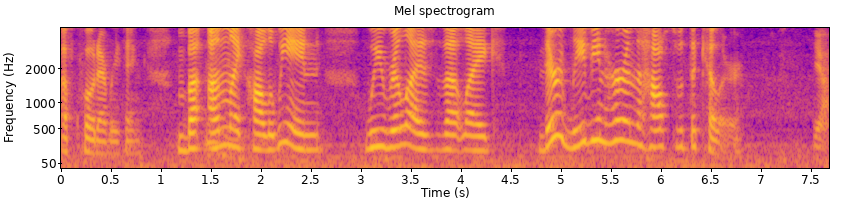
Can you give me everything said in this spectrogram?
of quote everything. But mm-hmm. unlike Halloween, we realize that like they're leaving her in the house with the killer. Yeah.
